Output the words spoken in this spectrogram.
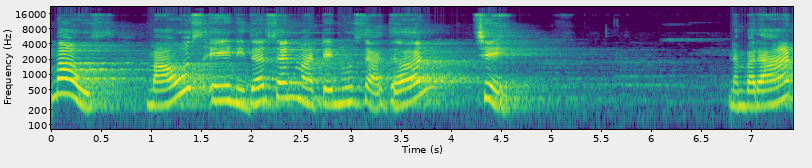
માઉસ. માઉસ એ નિદર્શન માટેનું સાધન છે. નંબર આઠ.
